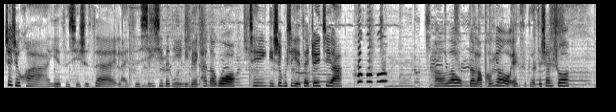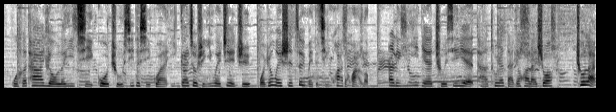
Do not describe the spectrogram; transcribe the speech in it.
这句话，叶子其实在《来自星星的你》里面看到过。亲，你是不是也在追剧啊？好了，我们的老朋友 X 格子山说，我和他有了一起过除夕的习惯，应该就是因为这句我认为是最美的情话的话了。二零一一年除夕夜，他突然打电话来说。出来，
